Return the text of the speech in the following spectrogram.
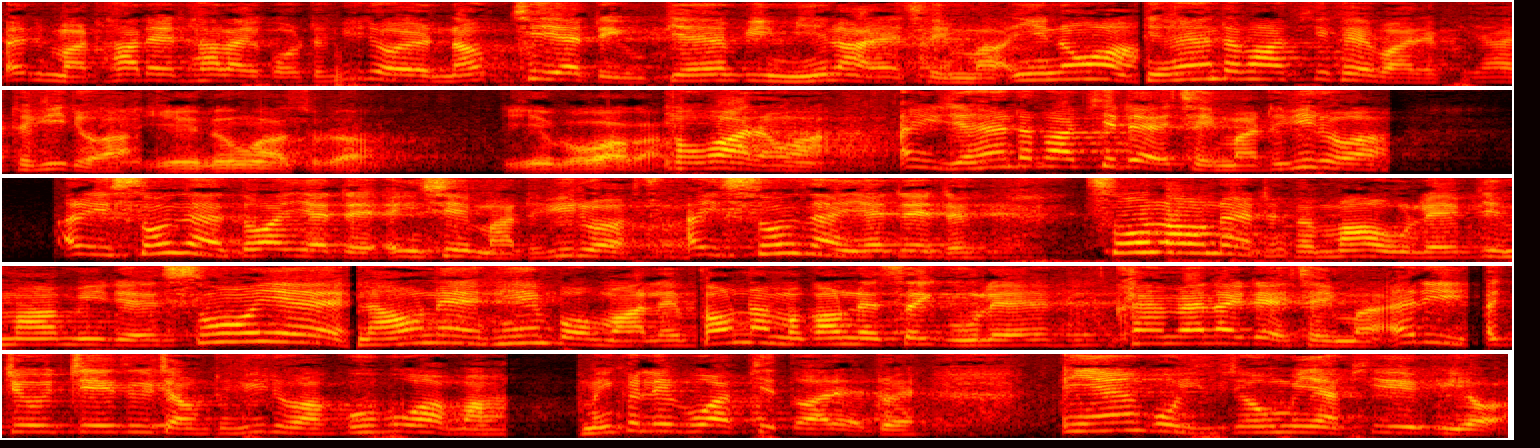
အဲ့ဒီမှာထားလဲထားလိုက်တော့တပည့်တော်ရဲ့နောက်ဖြစ်ရက်တွေကိုပြန်ပြီးမြင်လာတဲ့အချိန်မှာအရင်တော့ကရဟန်းတစ်ပါးဖြစ်ခဲ့ပါတယ်ဗျာတပည့်တော်ကအရင်တုန်းကဆိုတာအရင်ဘဝကဘဝတော့ကအဲ့ဒီရဟန်းတစ်ပါးဖြစ်တဲ့အချိန်မှာတပည့်တော်က အဲ့ဒီစွန်းဆန်သွားရက်တဲ့အိမ်ရှိမှာတပည့်တော်ကအဲ့ဒီစွန်းဆန်ရက်တဲ့စွန်းလောင်းတဲ့ဓကမကိုလည်းပြင်မမိတယ်စွန်းရဲ့လောင်းတဲ့ဟင်းပေါ်မှာလည်းကောင်းတာမကောင်းတဲ့စိတ်ကိုလည်းခံမှန်းလိုက်တဲ့အချိန်မှာအဲ့ဒီအကျိုးကျေးဇူးကြောင့်တပည့်တော်ကကိုးဘဝမှာမိန်းကလေးဘဝဖြစ်သွားတဲ့အတွက်အရန်ကိုယူကြုံမရဖြစ်ပြီးတော့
